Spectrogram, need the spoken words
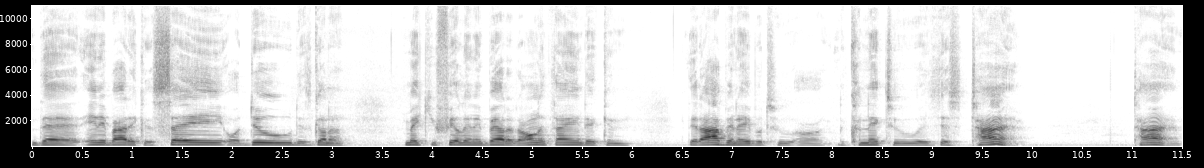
that anybody could say or do that's gonna make you feel any better. The only thing that can that I've been able to uh, connect to is just time, time,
